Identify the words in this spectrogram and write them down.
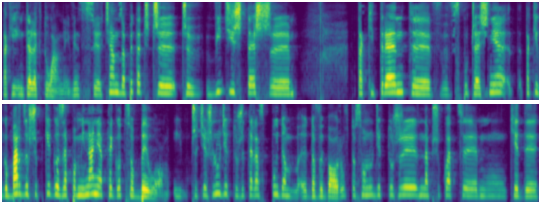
takiej intelektualnej. Więc e, chciałam zapytać, czy, czy widzisz też y, taki trend współcześnie takiego bardzo szybkiego zapominania tego, co było. I przecież ludzie, którzy teraz pójdą do wyborów, to są ludzie, którzy na przykład kiedy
